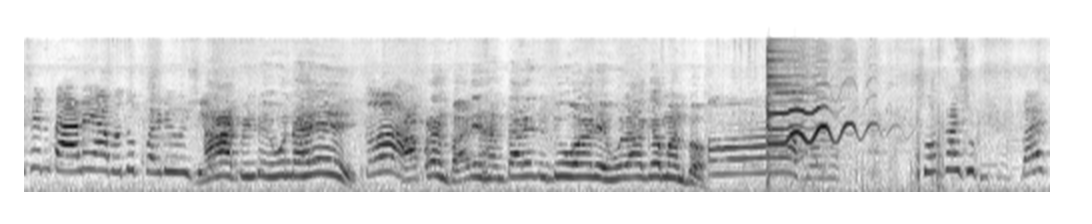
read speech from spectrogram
છે ને આ બધું પડ્યું છે. ના પિંટુ એવું નહીં? આપણે ભારી હંતાડી દીધું હોય ને એવું લાગે મન તો. શું બસ.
